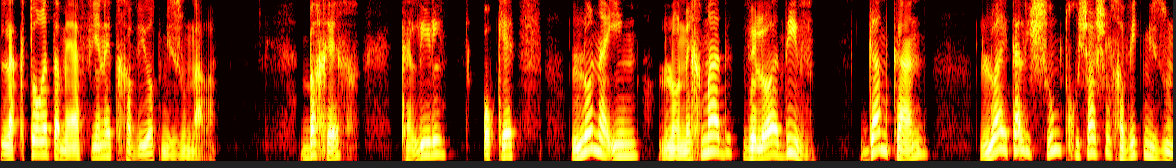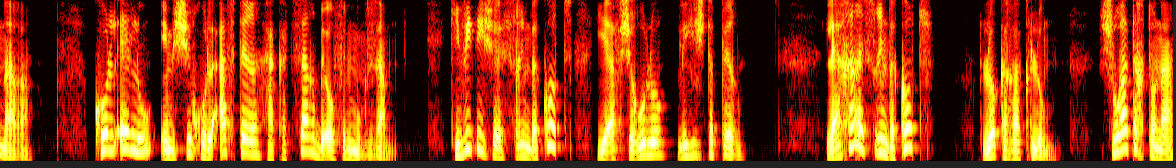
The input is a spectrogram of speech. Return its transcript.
לקטורת המאפיינת חביות מזונרה. בכך, קליל, עוקץ, לא נעים, לא נחמד ולא אדיב. גם כאן, לא הייתה לי שום תחושה של חבית מזונרה. כל אלו המשיכו לאפטר הקצר באופן מוגזם. קיוויתי ש-20 דקות יאפשרו לו להשתפר. לאחר 20 דקות, לא קרה כלום. שורה תחתונה,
